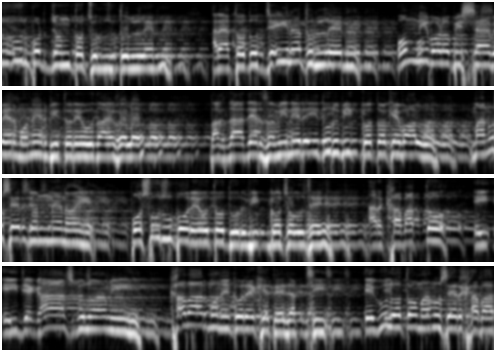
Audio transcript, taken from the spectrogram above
দূর পর্যন্ত চুল তুললেন। আর এত দূর যেই না তুললেন, অমনি বড় বিশ্বাবের মনের ভিতরে উদয় হলো। বাগদাদের জমিনের এই দুর্ভিক্ষ তো কেবল মানুষের জন্য নয়, পশুর উপরেও তো দুর্ভিক্ষ চলছে। আর খাবার তো এই এই যে ঘাসগুলো আমি খাবার মনে করে খেতে যাচ্ছি, এগুলো তো মানুষের খাবার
